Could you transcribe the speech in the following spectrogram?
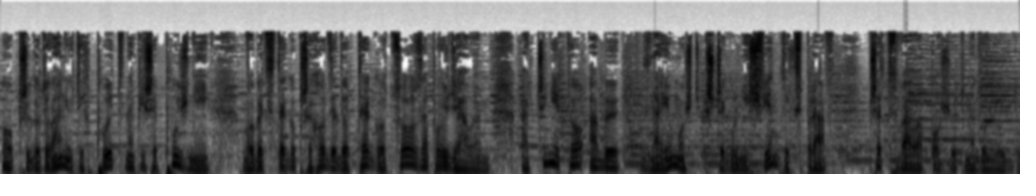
O przygotowaniu tych płyt napiszę później, wobec tego przechodzę do tego, co zapowiedziałem, a czynię to, aby znajomość szczególnie świętych spraw przetrwała pośród mego ludu.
